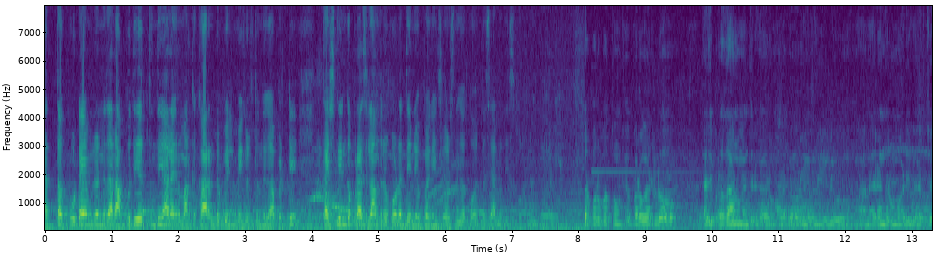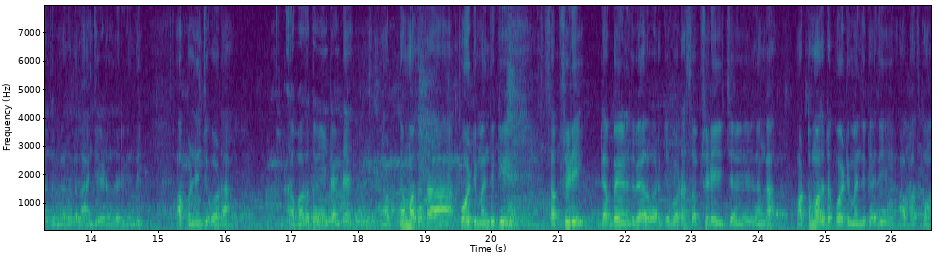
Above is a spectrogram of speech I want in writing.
అతి తక్కువ టైంలోనే దాని అప్పు తీరుతుంది. అలాగే మనకి కరెంటు బిల్ మిగులుతుంది కాబట్టి ఖచ్చితంగా ప్రజలందరూ కూడా దీన్ని ఉపయోగించవలసిందిగా కోరితే సెలవు తీసుకుంటున్నాను ప్రభుత్వం ఫిబ్రవరిలో అది ప్రధానమంత్రి గారు మన గౌరవనీయులు మా నరేంద్ర మోడీ గారి చేతుల మీదుగా లాంచ్ చేయడం జరిగింది. అప్పటి నుంచి కూడా ఆ పథకం ఏంటంటే మొట్టమొదట కోటి మందికి సబ్సిడీ డెబ్బై ఎనిమిది వేల వరకు కూడా సబ్సిడీ ఇచ్చే విధంగా మొట్టమొదట కోటి మందికి అది ఆ పథకం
